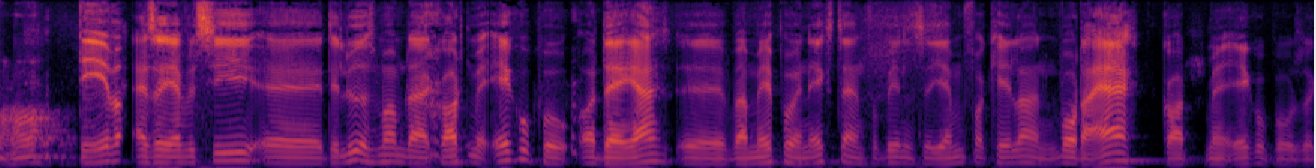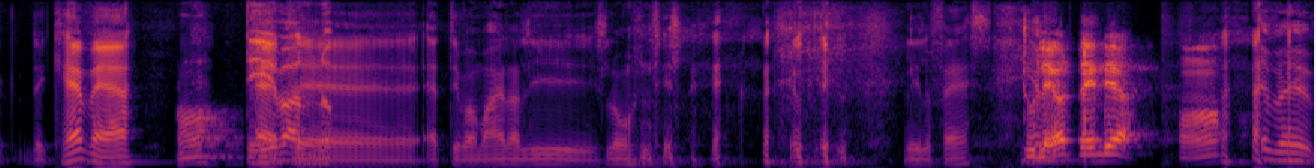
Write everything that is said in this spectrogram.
Uh-huh. Det var... Altså, jeg vil sige, øh, det lyder som om, der er godt med ekko på, og da jeg øh, var med på en ekstern forbindelse hjemme fra kælderen, hvor der er godt med ekko på, så det kan være, Det at, var øh, at det var mig, der lige slog en lille, lille, lille fast. Du laver den der. Jeg vil, vil,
